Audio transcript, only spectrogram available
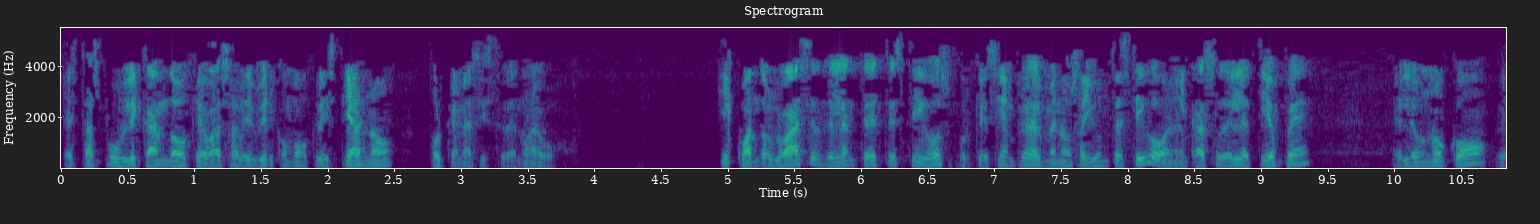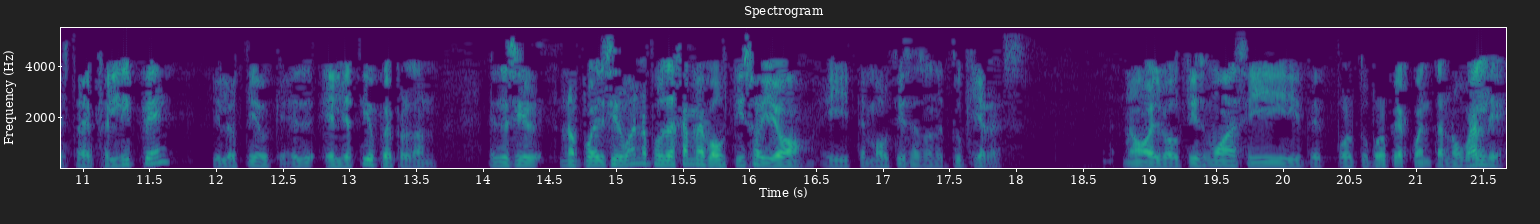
Estás publicando que vas a vivir como cristiano porque naciste de nuevo. Y cuando lo haces delante de testigos, porque siempre al menos hay un testigo, en el caso del etíope, el eunuco, está de Felipe y el etíope, el etíope, perdón. Es decir, no puedes decir, bueno, pues déjame bautizo yo y te bautizas donde tú quieras. No, el bautismo así de, por tu propia cuenta no vale.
